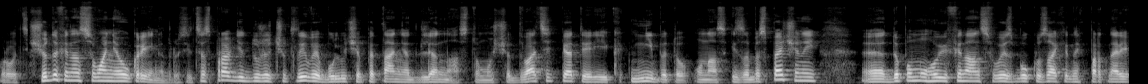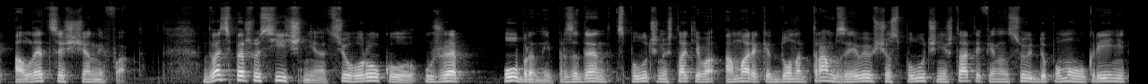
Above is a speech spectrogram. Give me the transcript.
році. Щодо фінансування України, друзі, це справді дуже чутливе, болюче питання для нас, тому що 25 рік, нібито у нас і забезпечений е, допомогою фінансової з боку західних партнерів, але це ще не факт. 21 січня цього року уже обраний президент Сполучених Штатів Америки Дональд Трамп заявив, що Сполучені Штати фінансують допомогу Україні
